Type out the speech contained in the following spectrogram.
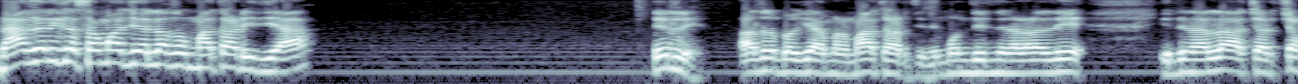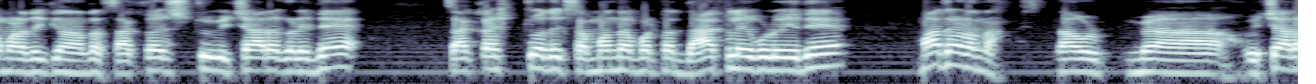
ನಾಗರಿಕ ಸಮಾಜ ಎಲ್ಲಾದರೂ ಮಾತಾಡಿದ್ಯಾ? ಇರಲಿ, ಅದ್ರ ಬಗ್ಗೆ ಆಮೇಲೆ ಮಾತಾಡ್ತೀನಿ. ಮುಂದಿನ ದಿನಗಳಲ್ಲಿ ಇದನ್ನೆಲ್ಲ ಚರ್ಚೆ ಮಾಡೋದಕ್ಕೆ ನನ್ನ ಸಾಕಷ್ಟು ವಿಚಾರಗಳಿದೆ. ಸಾಕಷ್ಟು ಅದಕ್ಕೆ ಸಂಬಂಧಪಟ್ಟ ದಾಖಲೆಗಳು ಇದೆ. ಮಾತಾಡೋಣ. ನಾವು ವಿಚಾರ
